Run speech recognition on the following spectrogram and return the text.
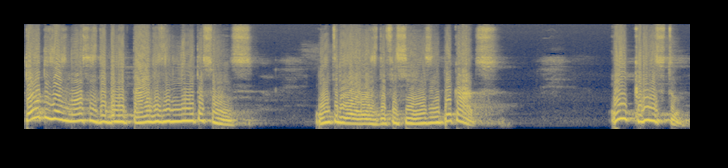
todas as nossas debilidades e limitações entre elas deficiências e pecados. Em Cristo,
